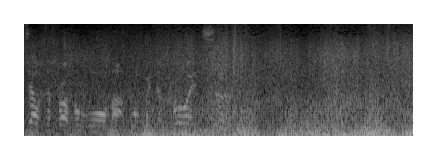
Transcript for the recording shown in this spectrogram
yourself a proper warm-up. We'll be deployed soon.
